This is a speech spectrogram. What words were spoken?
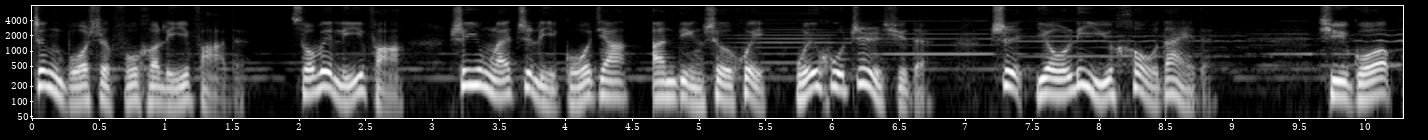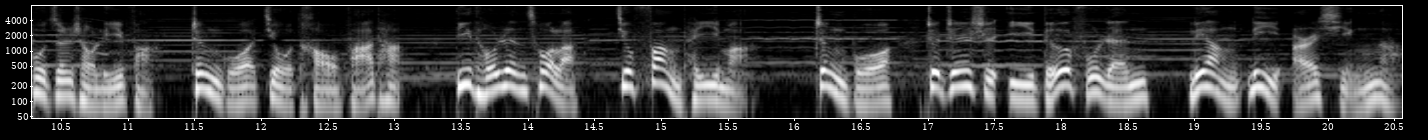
郑伯是符合礼法的。所谓礼法，是用来治理国家、安定社会、维护秩序的，是有利于后代的。许国不遵守礼法，郑国就讨伐他，低头认错了。就放他一马，郑伯这真是以德服人，量力而行啊！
